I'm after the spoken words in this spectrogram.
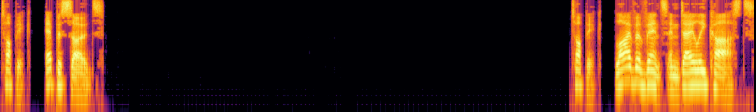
Topic: Episodes. Topic: Live events and daily casts.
